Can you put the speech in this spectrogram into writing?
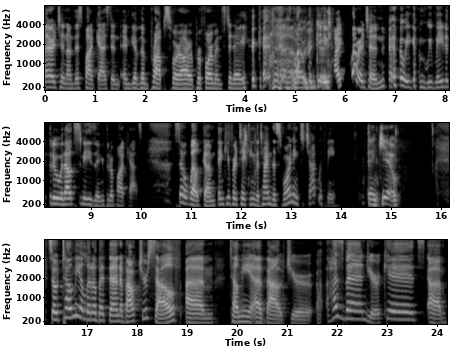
Claritin on this podcast and, and give them props for our performance today. that would be good. By Claritin, we we made it through without sneezing through a podcast. So welcome. Thank you for taking the time this morning to chat with me. Thank you. So tell me a little bit then about yourself. Um, tell me about your husband, your kids. Um,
